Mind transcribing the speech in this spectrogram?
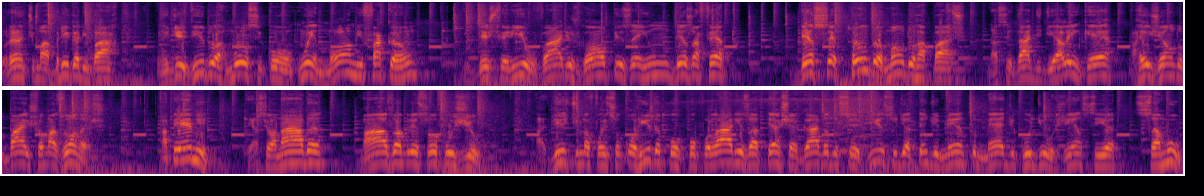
durante uma briga de bar, um indivíduo armou-se com um enorme facão e desferiu vários golpes em um desafeto, decepando a mão do rapaz na cidade de Alenquer, a região do Baixo Amazonas. A PM foi acionada, mas o agressor fugiu. A vítima foi socorrida por populares até a chegada do Serviço de Atendimento Médico de Urgência SAMU.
